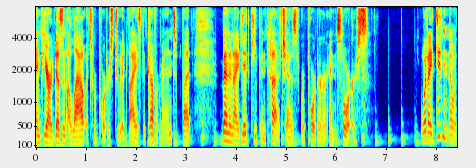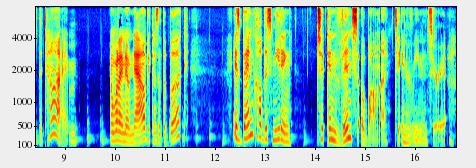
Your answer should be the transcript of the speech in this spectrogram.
NPR doesn't allow its reporters to advise the government, but Ben and I did keep in touch as reporter and source. What I didn't know at the time, and what I know now because of the book, is Ben called this meeting to convince Obama to intervene in Syria.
